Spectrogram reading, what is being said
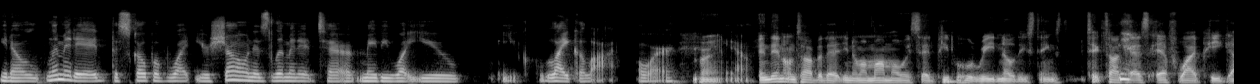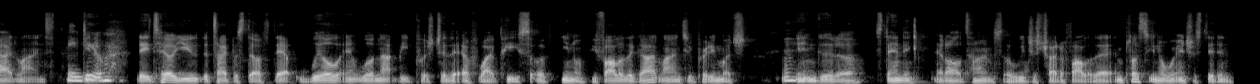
you know, limited. The scope of what you're shown is limited to maybe what you you like a lot or right. you know And then on top of that, you know, my mom always said people who read know these things. TikTok has FYP guidelines. they do. You know, they tell you the type of stuff that will and will not be pushed to the FYP. So if you know if you follow the guidelines, you're pretty much Mhm. in good uh standing at all times. So we just try to follow that. And plus, you know, we're interested in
